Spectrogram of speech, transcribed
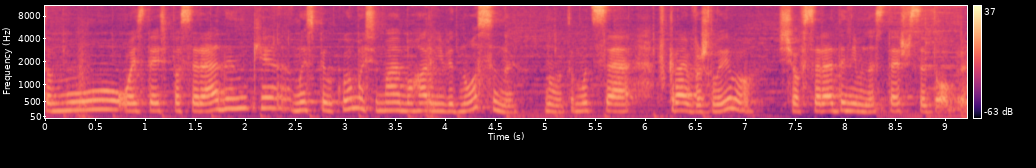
Тому ось десь посерединки ми спілкуємося і маємо гарні відносини. Ну тому це вкрай важливо, що всередині в нас теж все добре.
